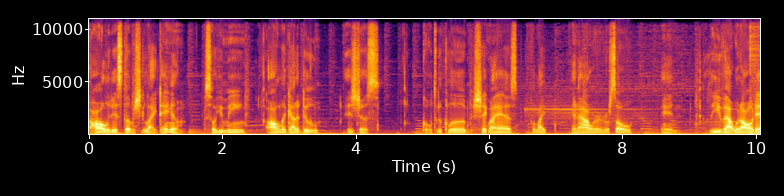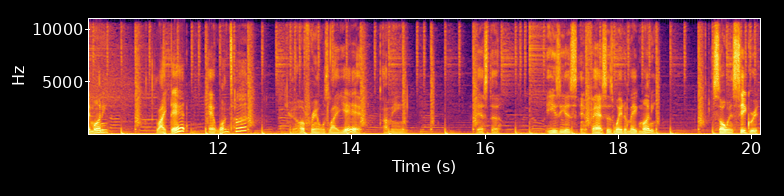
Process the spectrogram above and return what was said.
all of this stuff. And she like, damn. So you mean all I gotta do is just go to the club, shake my ass for like an hour or so, and leave out with all that money like that at one time? And her friend was like, yeah. I mean, that's the easiest and fastest way to make money. So in secret,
